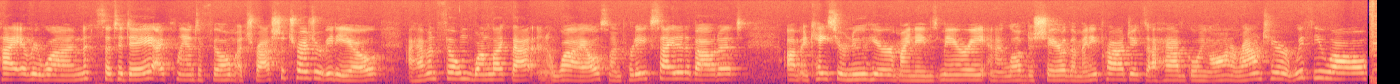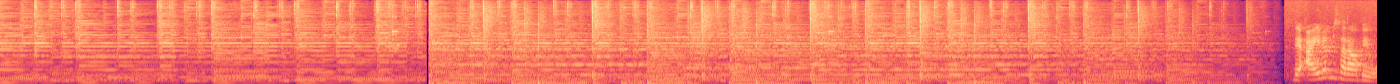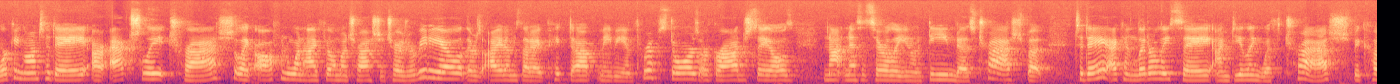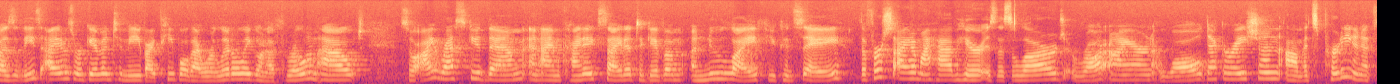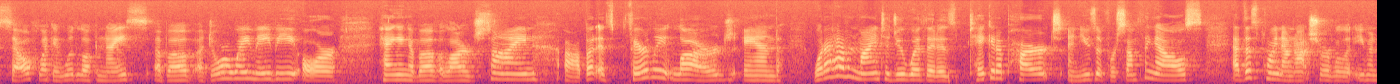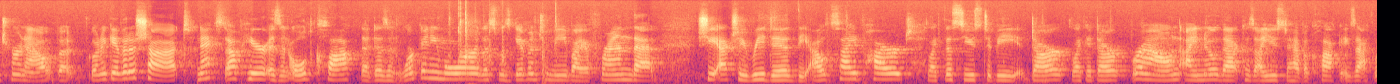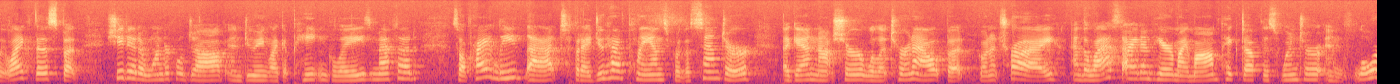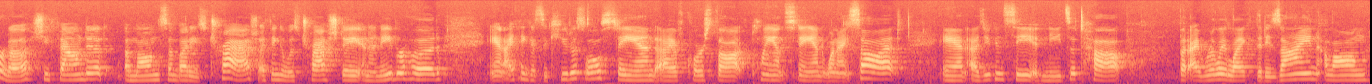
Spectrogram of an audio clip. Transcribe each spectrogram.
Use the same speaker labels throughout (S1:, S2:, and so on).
S1: Hi everyone. So today I plan to film a trash to treasure video. I haven't filmed one like that in a while, so I'm pretty excited about it. Um, in case you're new here, my name's Mary and I love to share the many projects I have going on around here with you all. The items that I'll be working on today are actually trash. Like often when I film a trash to treasure video, there's items that I picked up maybe in thrift stores or garage sales, not necessarily, you know, deemed as trash, but today I can literally say I'm dealing with trash because these items were given to me by people that were literally going to throw them out so I rescued them and I'm kind of excited to give them a new life, you could say. The first item I have here is this large wrought iron wall decoration. Um, it's pretty in itself, like it would look nice above a doorway maybe or hanging above a large sign, uh, but it's fairly large and what I have in mind to do with it is take it apart and use it for something else. At this point, I'm not sure will it even turn out, but I'm going to give it a shot. Next up here is an old clock that doesn't work anymore. This was given to me by a friend that she actually redid the outside part. Like this used to be dark, like a dark brown. I know that because I used to have a clock exactly like this, but she did a wonderful job in doing like a paint and glaze method. So I'll probably leave that, but I do have plans for the center. Again, not sure will it turn out, but gonna try. And the last item here, my mom picked up this winter in Florida. She found it among somebody's trash. I think it was trash day in a neighborhood. And I think it's the cutest little stand. I of course thought plant stand when I saw it and as you can see it needs a top but I really like the design along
